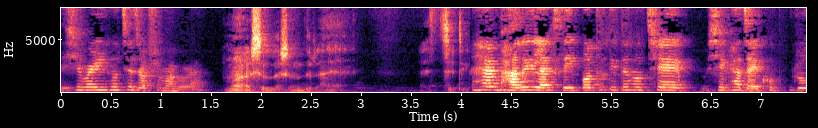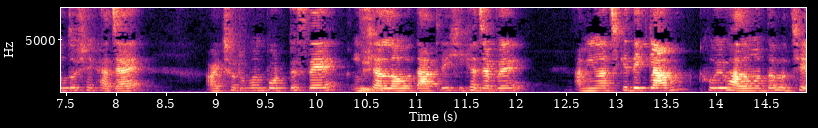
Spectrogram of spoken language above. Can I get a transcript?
দেশের বাড়ি হচ্ছে যশোমাগড়া মাশাল্লাহ সুন্দর হ্যাঁ। ঠিক। হ্যাঁ ভালোই লাগছে। এই পদ্ধতিতে হচ্ছে শেখা যায় খুব দ্রুত শেখা যায়। আর ছোট বোন পড়তেছে ইনশাল্লাহ তাড়াতাড়ি শিখা যাবে। আমিও আজকে দেখলাম খুবই ভালো মতো হচ্ছে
